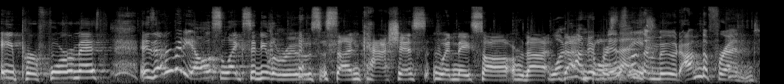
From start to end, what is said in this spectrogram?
a performance. Is everybody else like Sydney Leroux's son Cassius when they saw her that? 100%. That goal? this was the mood. I'm the friend.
